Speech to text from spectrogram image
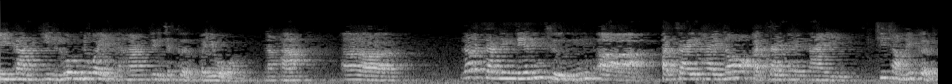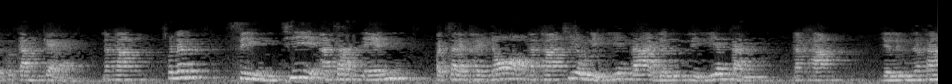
มีการกินร่วมด้วยนะคะจึงจะเกิดประโยชน์นะคะแล้วอาจารย์ยังเน้นถึงปัจจัยภายนอกปัจจัยภายในที่ทำให้เกิดการแก่นะคะเพราะฉะนั้นสิ่งที่อาจารย์เน้นปัจจัยภายนอกนะคะที่เราหลีกเลี่ยงได้อย่าลืมหลีกเลี่ยงกันนะคะอย่าลืมนะคะ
